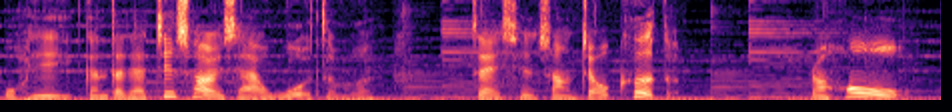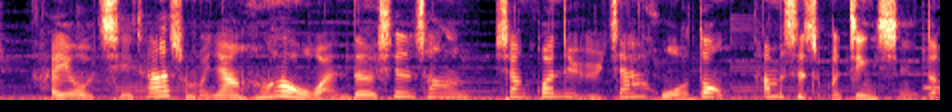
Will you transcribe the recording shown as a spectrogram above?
我会跟大家介绍一下我怎么在线上教课的，然后还有其他什么样很好玩的线上相关的瑜伽活动，他们是怎么进行的。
